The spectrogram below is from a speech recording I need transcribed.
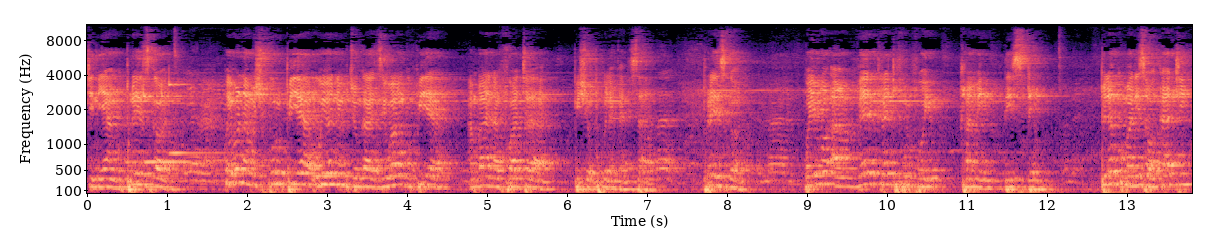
chini yangu. Praise God. Kwa hivyo namshukuru pia, huyo ni mchungaji wangu pia ambaye anafuata bishop kule kanisani. Praise God. Kwa hivyo I'm very grateful for you coming this day. Bila kumaliza wakati,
